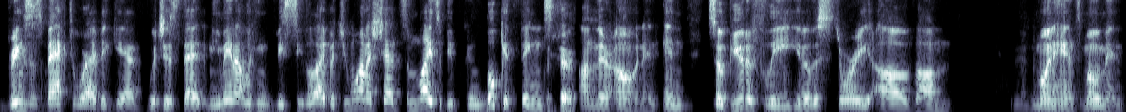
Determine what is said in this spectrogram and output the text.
brings us back to where I began, which is that you may not looking to be see the light, but you want to shed some light so people can look at things sure. on their own. And and so beautifully, you know, the story of um, Moynihan's moment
